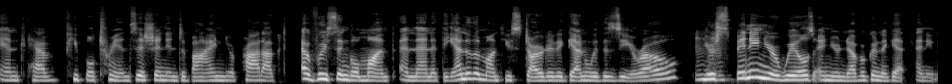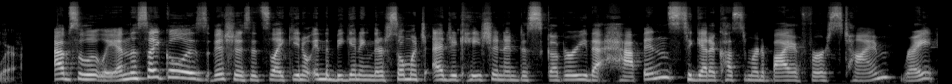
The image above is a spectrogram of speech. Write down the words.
and have people transition into buying your product every single month. And then at the end of the month, you started again with a 0 you mm-hmm. you're spinning your wheels and you're never going to get anywhere. Absolutely. And the cycle is vicious. It's like, you know, in the beginning, there's so much education and discovery that happens to get a customer to buy a first time, right?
